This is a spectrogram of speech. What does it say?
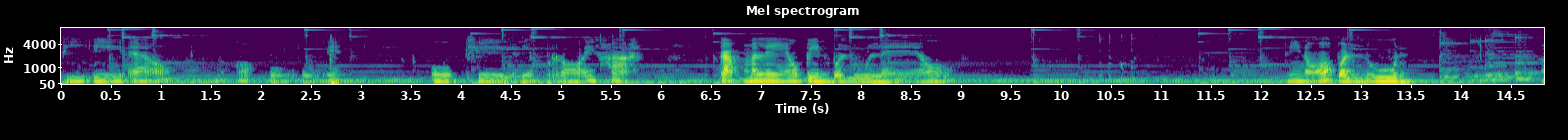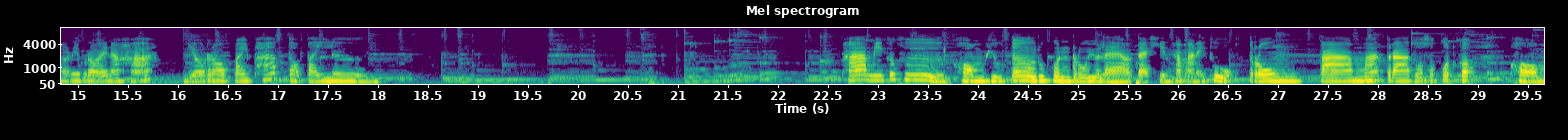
P A L ค่ะ กลับมาแล้วเป็นบอลลูนแล้ว นี่เนาะบอลลูนเรียบร้อยนะคะ เดี๋ยวเราไปภาพต่อไปเลย ภาพนี้ก็คือคอมพิวเตอร์ทุกคนรู้อยู่แล้ว แต่เขียนคำอ่านให้ถูกตรงตามมาตราตัวสะกดก็คอม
